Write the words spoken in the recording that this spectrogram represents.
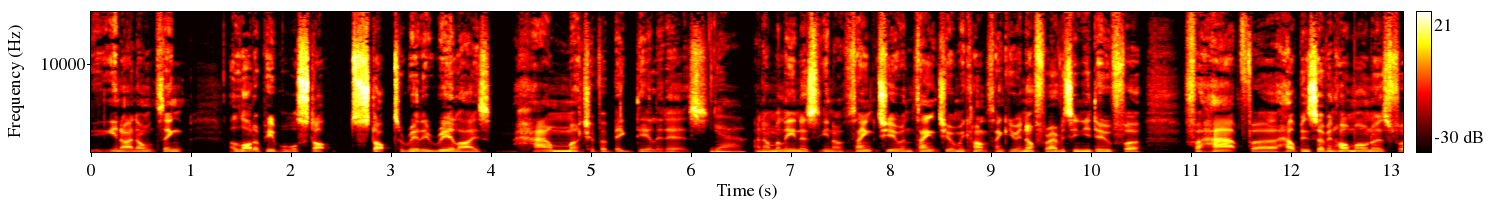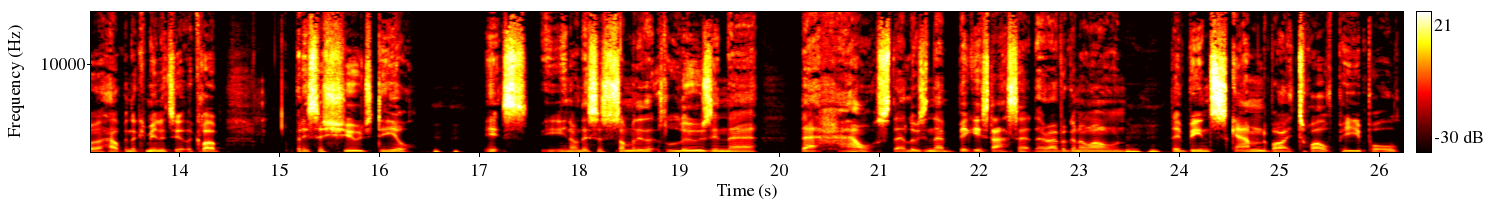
you know, I don't think a lot of people will stop stop to really realize how much of a big deal it is. Yeah. I know Melina's, you know, thanked you and thanked you, and we can't thank you enough for everything you do for for HAP, for helping serving homeowners, for helping the community at the club. But it's a huge deal. it's you know, this is somebody that's losing their their house. They're losing their biggest asset they're ever going to own. Mm-hmm. They've been scammed by 12 people.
